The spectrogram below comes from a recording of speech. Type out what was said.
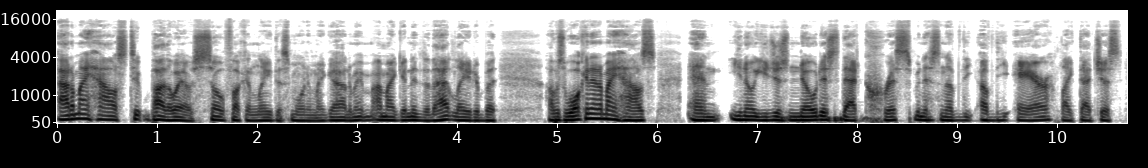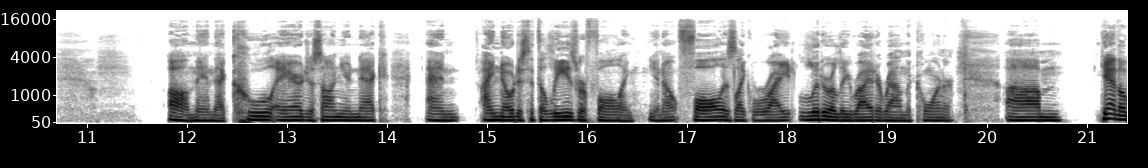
out of my house. To, by the way, I was so fucking late this morning. My God, I might, I might get into that later, but I was walking out of my house, and you know, you just notice that crispness of the of the air, like that. Just oh man, that cool air just on your neck, and I noticed that the leaves were falling. You know, fall is like right, literally right around the corner. Um, yeah, the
